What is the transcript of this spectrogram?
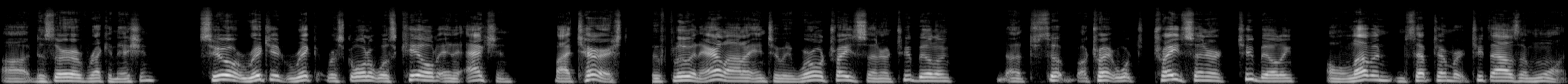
uh, deserved recognition. Cyril Richard Rick Rescorla was killed in action by a terrorist who flew an airliner into a World Trade Center two building, uh, Trade Center two building on 11 September 2001.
